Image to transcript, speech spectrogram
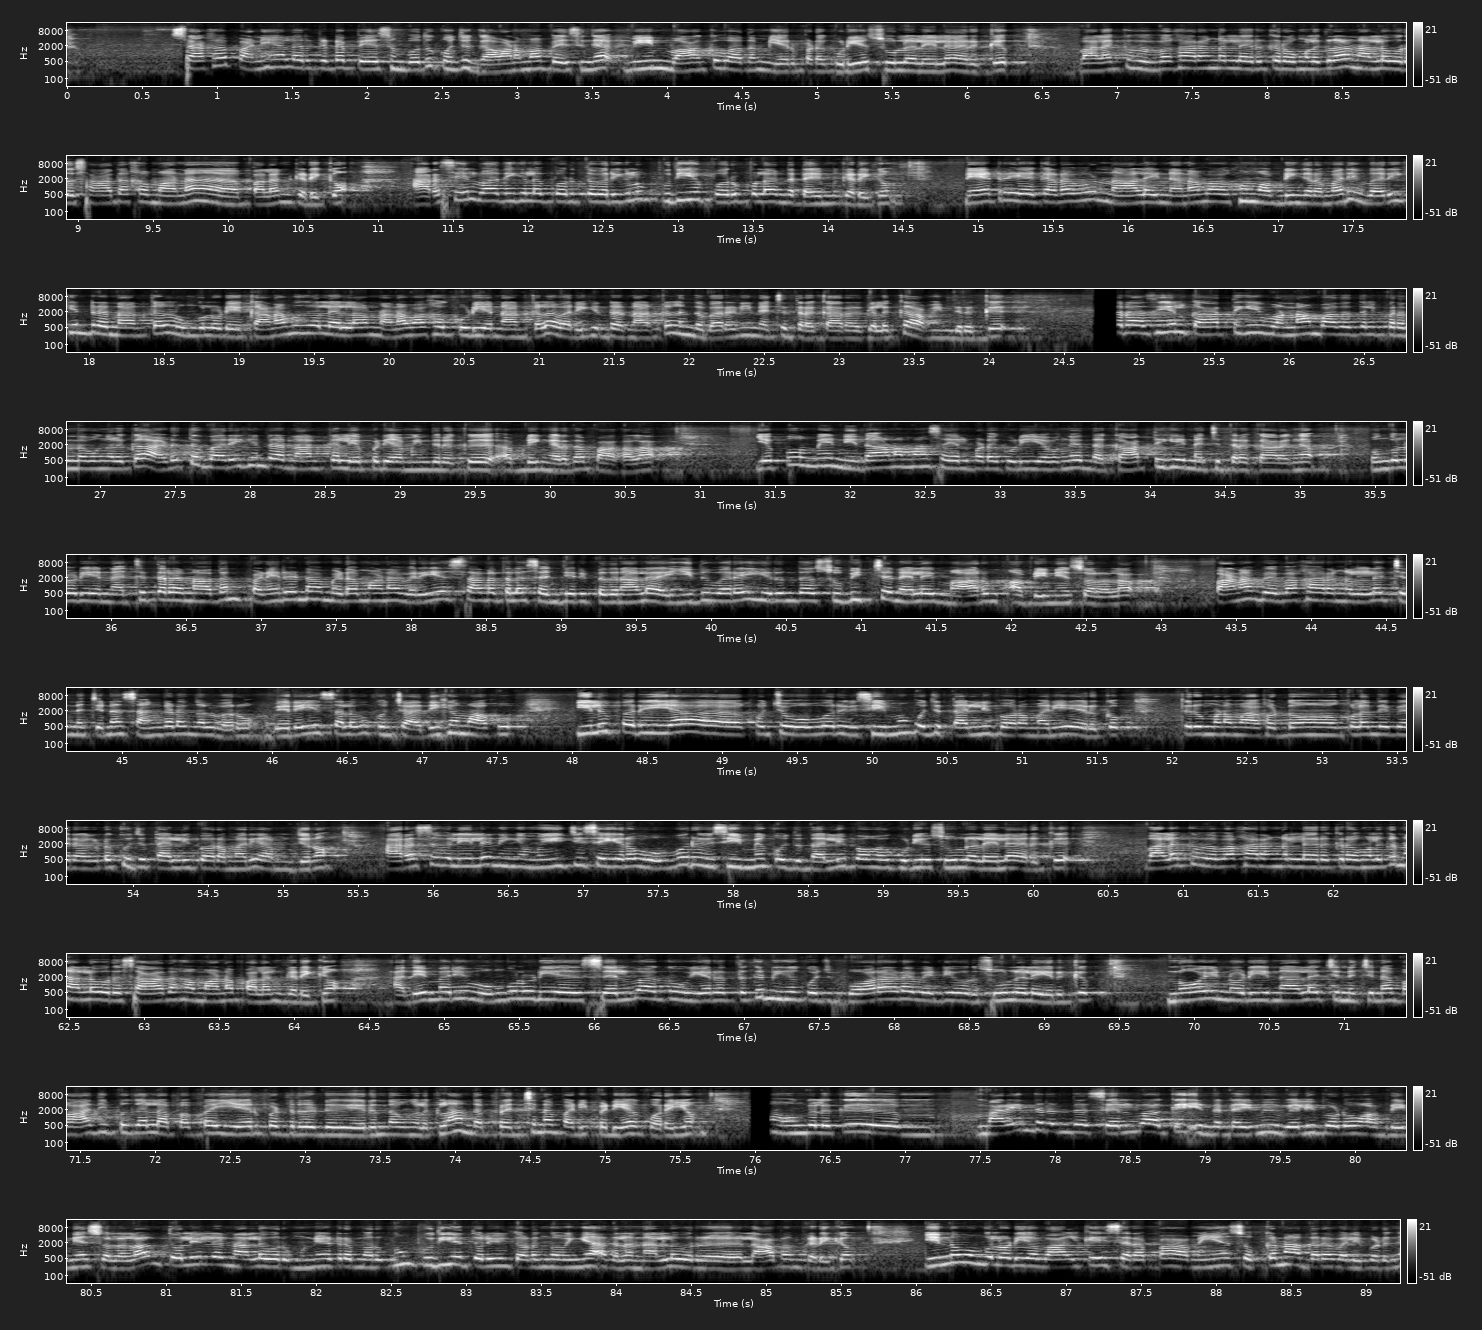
சக பணியாளர்கிட்ட பேசும்போது கொஞ்சம் கவனமாக பேசுங்க. வீண் வாக்குவாதம் ஏற்படக்கூடிய சூழ்நிலையெல்லாம் இருக்குது வழக்கு விவகாரங்களில் இருக்கிறவங்களுக்கெல்லாம் நல்ல ஒரு சாதகமான பலன் கிடைக்கும். அரசியல்வாதிகளை பொறுத்த வரைக்கும் புதிய பொறுப்புலாம் இந்த டைம் கிடைக்கும். நேற்றைய கனவு நாளை நனவாகும் அப்படிங்கிற மாதிரி வருகின்ற நாட்கள் உங்களுடைய கனவுகள் எல்லாம் நனவாகக்கூடிய நாட்களை வருகின்ற நாட்கள் இந்த பரணி நட்சத்திரக்காரர்களுக்கு அமைந்திருக்கு. ராசியில் கார்த்திகை ஒன்றாம் பாதத்தில் பிறந்தவங்களுக்கு அடுத்து வருகின்ற நாட்கள் எப்படி அமைந்திருக்கு அப்படிங்கிறத பார்க்கலாம். எப்பவுமே நிதானமாக செயல்படக்கூடியவங்க இந்த கார்த்திகை நட்சத்திரக்காரங்க. உங்களுடைய நட்சத்திரநாதன் பன்னிரெண்டாம் இடமான விரயஸ்தானத்தில் சஞ்சரிப்பதனால இதுவரை இருந்த சுபிச்ச நிலை மாறும் அப்படின்னே சொல்லலாம். பண விவகாரங்களில் சின்ன சின்ன சங்கடங்கள் வரும். விரைய செலவு கொஞ்சம் அதிகமாகும். இழுப்பறியாக கொஞ்சம் ஒவ்வொரு விஷயமும் கொஞ்சம் தள்ளி போகிற மாதிரியே இருக்கும். திருமணமாகட்டும் குழந்தை பேராகட்டும் கொஞ்சம் தள்ளி போகிற மாதிரி அமைஞ்சிடும் அரசு வழியில் நீங்கள் முயற்சி செய்கிற ஒவ்வொரு விஷயமே கொஞ்சம் தள்ளி போகக்கூடிய சூழ்நிலையில் இருக்குது வழக்கு விவகாரங்களில் இருக்கிறவங்களுக்கு நல்ல ஒரு சாதகமான பலன் கிடைக்கும். அதே மாதிரி உங்களுடைய செல்வாக்கு உயரத்துக்கு நீங்கள் கொஞ்சம் போராட வேண்டிய ஒரு சூழ்நிலை இருக்குது நோய் நொடியினால் சின்ன சின்ன பாதிப்புகள் அப்பப்போ ஏற்பட்டு இருந்தவங்களுக்கெல்லாம் அந்த பிரச்சனை படிப்படியாக குறையும். உங்களுக்கு மறைந்திருந்த செல்வாக்கு இந்த டைமு வெளிப்படும் அப்படின்னே சொல்லலாம். தொழிலில் நல்ல ஒரு முன்னேற்றம் இருக்கும். புதிய தொழில் தொடங்குவீங்க அதில் நல்ல ஒரு லாபம் கிடைக்கும். இன்னும் உங்களுடைய வாழ்க்கை சிறப்பாக அமைய சொக்கநாதரை வழிபடுங்க.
